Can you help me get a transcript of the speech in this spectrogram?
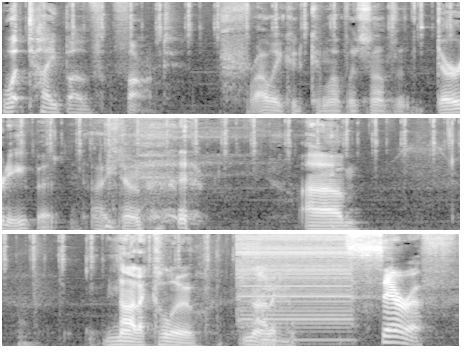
What type of font? probably could come up with something dirty, but I don't. um, not a clue. Not a cl- Serif.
